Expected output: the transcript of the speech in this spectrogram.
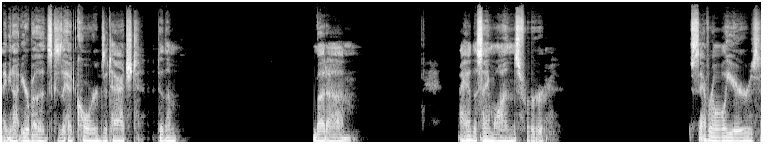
maybe not earbuds because they had cords attached to them. But um, I had the same ones for several years.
